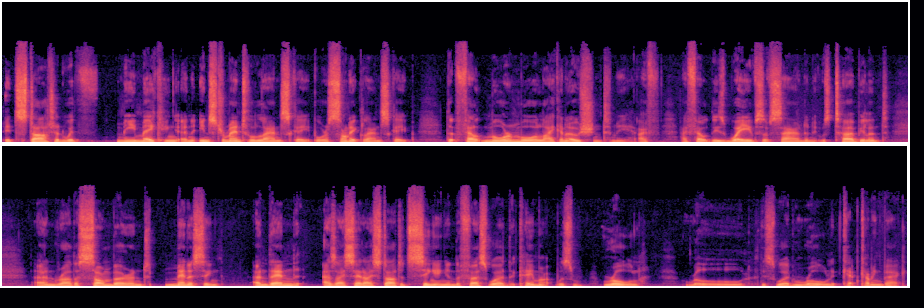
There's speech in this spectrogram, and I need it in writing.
it started with me making an instrumental landscape or a sonic landscape that felt more and more like an ocean to me. I, I felt these waves of sound, and it was turbulent and rather somber and menacing. And then, as I said, I started singing, and the first word that came up was roll. Roll. This word roll, it kept coming back.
